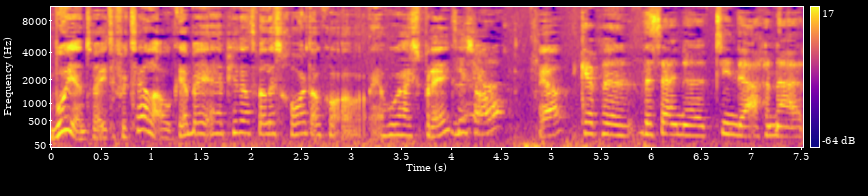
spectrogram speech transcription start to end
boeiend weet te vertellen ook. Hè? Heb je dat wel eens gehoord, ook hoe hij spreekt en ja. zo? Ja? Ik heb, uh, we zijn uh, tien dagen naar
